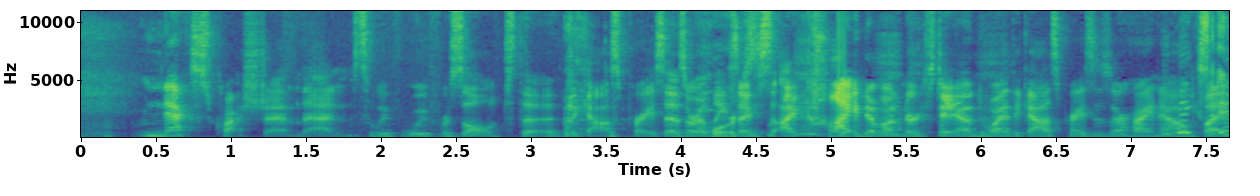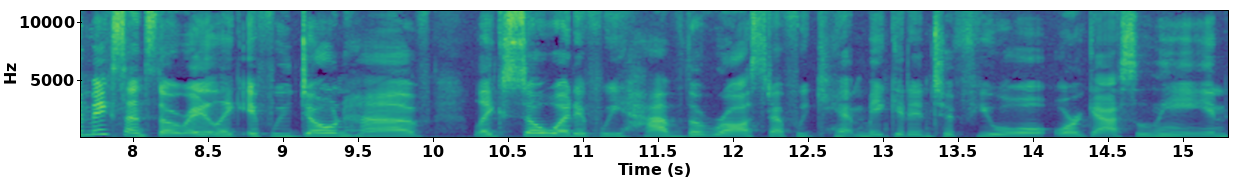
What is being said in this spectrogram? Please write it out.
next question then. So we've we've resolved the the gas prices, or at least I, I kind of understand why the gas prices are high now. it makes but it makes sense though, right? Like if we don't have like so what if we have the raw stuff we can't make it into fuel or gasoline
